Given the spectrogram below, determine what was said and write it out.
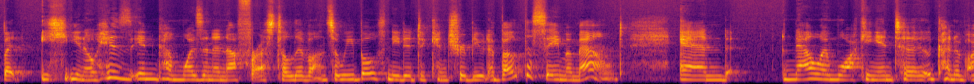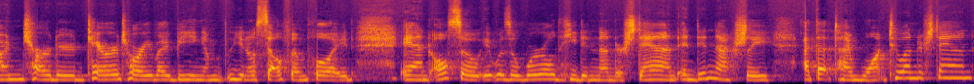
but you know, his income wasn't enough for us to live on. So we both needed to contribute about the same amount. And now I'm walking into kind of uncharted territory by being, you know, self-employed. And also, it was a world he didn't understand and didn't actually at that time want to understand.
